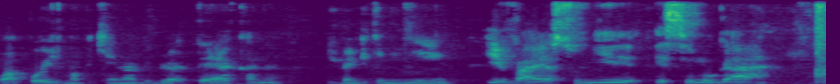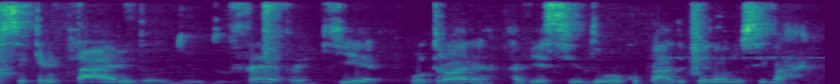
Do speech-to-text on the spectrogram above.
o apoio de uma pequena biblioteca, né, bem pequenininha, e vai assumir esse lugar de secretário do, do, do Fevre, que outrora havia sido ocupado pela Lucy Vargas.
